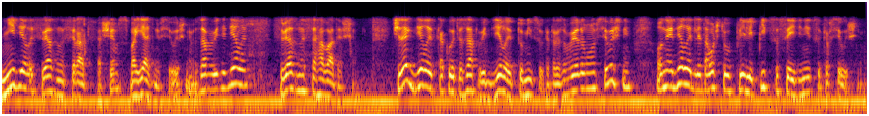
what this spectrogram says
не делай связаны с Ират Хашем, с боязнью Всевышнего. Заповеди делай связаны с Агават Хашем. Человек делает какую-то заповедь, делает ту митцву, которую заповедовал ему Всевышний, он ее делает для того, чтобы прилепиться, соединиться ко Всевышнему.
